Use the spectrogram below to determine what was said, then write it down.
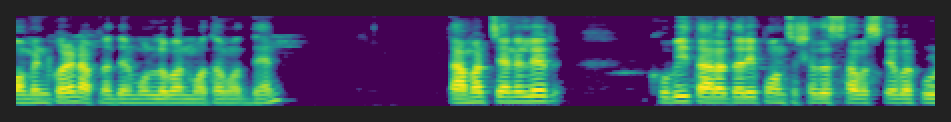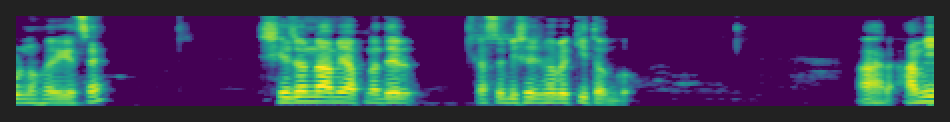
কমেন্ট করেন, আপনাদের মূল্যবান মতামত দেন। তা আমার চ্যানেলের খুবই তাড়াতাড়ি পঞ্চাশ হাজার সাবস্ক্রাইবার পূর্ণ হয়ে গেছে। সেজন্য আমি আপনাদের কাছে বিশেষভাবে কৃতজ্ঞ। আর আমি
